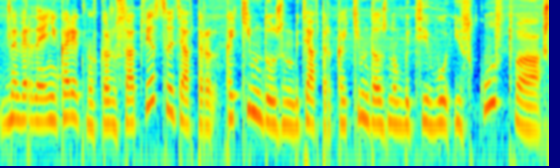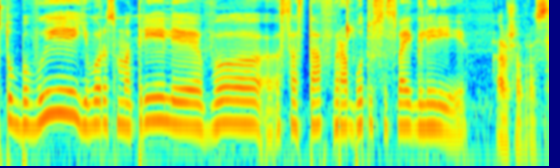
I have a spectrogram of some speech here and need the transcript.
наверное, я некорректно скажу, соответствовать автор? Каким должен быть автор? Каким должно быть его искусство, чтобы вы его рассмотрели в состав, в работу со своей галереей? Хороший вопрос.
